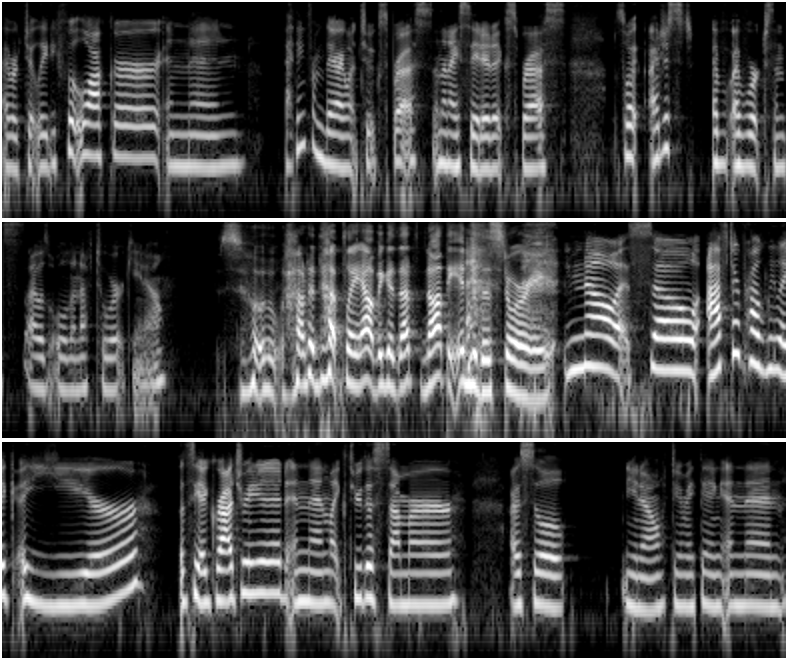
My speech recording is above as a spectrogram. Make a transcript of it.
I worked at Lady Foot Locker and then I think from there I went to Express and then I stayed at Express. So I, I just I've, I've worked since I was old enough to work, you know. So how did that play out? Because that's not the end of the story. no. So after probably like a year, let's see, I graduated and then like through the summer, I was still, you know, doing my thing. And then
